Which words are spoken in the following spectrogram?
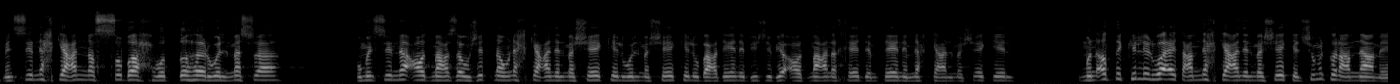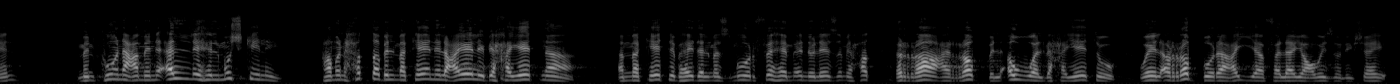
منصير نحكي عنها الصبح والظهر والمساء. ومنصير نقعد مع زوجتنا ونحكي عن المشاكل والمشاكل وبعدين بيجي بيقعد معنا خادم تاني بنحكي عن المشاكل. ومنقضي كل الوقت عم نحكي عن المشاكل. شو بنكون عم نعمل؟ منكون عم نقله المشكلة. عم نحطها بالمكان العالي بحياتنا. أما كاتب هيدا المزمور فهم إنه لازم يحط الراعي الرب الأول بحياته. وقال الرب راعي فلا يعوزني شيء.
